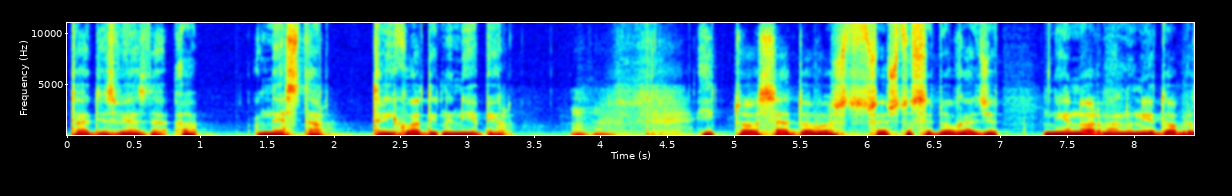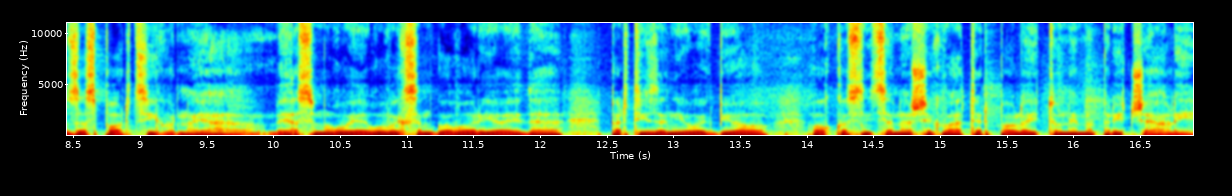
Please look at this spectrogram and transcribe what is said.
tad je zvezda a, nestala. Tri godine nije bilo. I to sad, ovo sve što se događa, nije normalno, nije dobro za sport sigurno. Ja, ja sam uvek, uvek sam govorio je da Partizan je uvek bio okosnica našeg vaterpola i tu nema priče, ali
